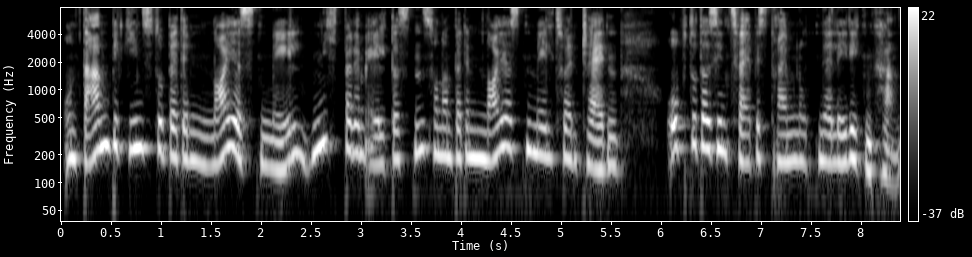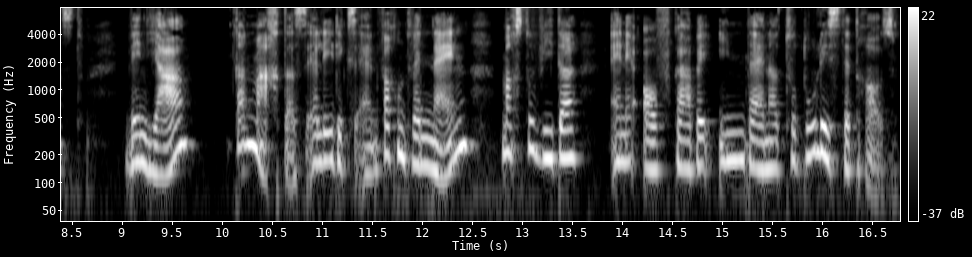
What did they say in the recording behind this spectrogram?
Und dann beginnst du bei dem neuesten Mail, nicht bei dem ältesten, sondern bei dem neuesten Mail zu entscheiden, ob du das in zwei bis drei Minuten erledigen kannst. Wenn ja, dann mach das, erledig's einfach und wenn nein, machst du wieder eine Aufgabe in deiner To-Do-Liste draus.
